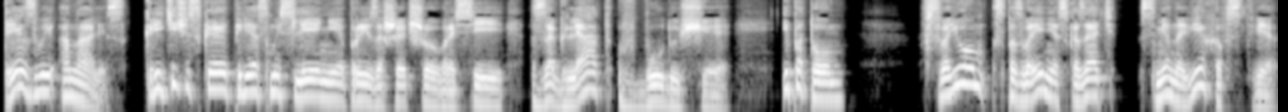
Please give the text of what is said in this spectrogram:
трезвый анализ, критическое переосмысление произошедшего в России, загляд в будущее. И потом, в своем, с позволения сказать, сменовеховстве,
